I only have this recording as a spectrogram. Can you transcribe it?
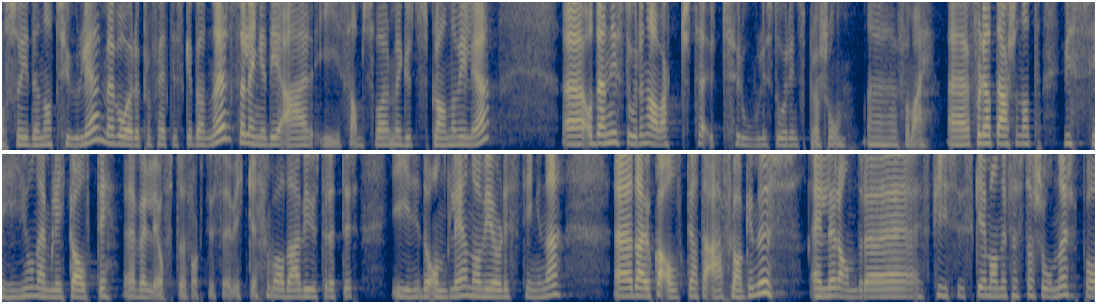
også i det naturlige med våre profetiske bønner, så lenge de er i samsvar med Guds plan og vilje. Eh, og den historien har vært til utrolig stor inspirasjon eh, for meg. Uh, fordi at det er sånn at Vi ser jo nemlig ikke alltid, veldig ofte faktisk ser vi ikke, hva det er vi utretter i det åndelige når vi gjør disse tingene. det er jo ikke alltid at det er flaggermus eller andre fysiske manifestasjoner på,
